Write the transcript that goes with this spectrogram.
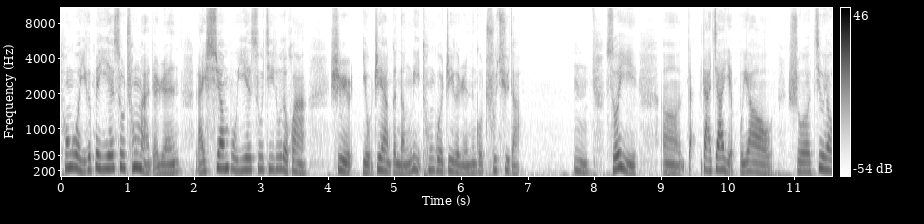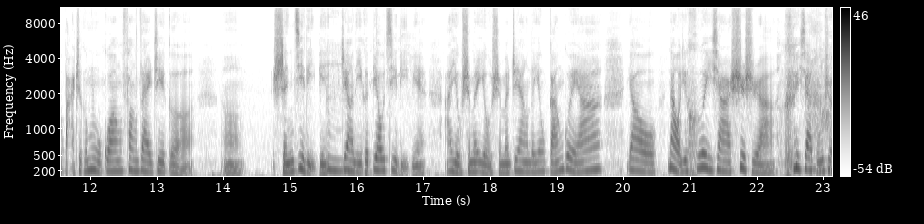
通过一个被耶稣充满的人来宣布耶稣基督的话，是有这样个能力，通过这个人能够出去的。嗯，所以，嗯、大大家也不要说就要把这个目光放在这个，嗯、神迹里边、嗯这样的一个标记里边啊，有什么有什么这样的有赶鬼啊，要那我就喝一下试试啊，喝一下毒水，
